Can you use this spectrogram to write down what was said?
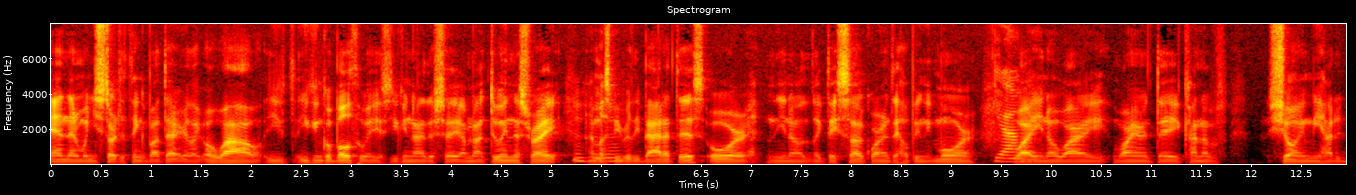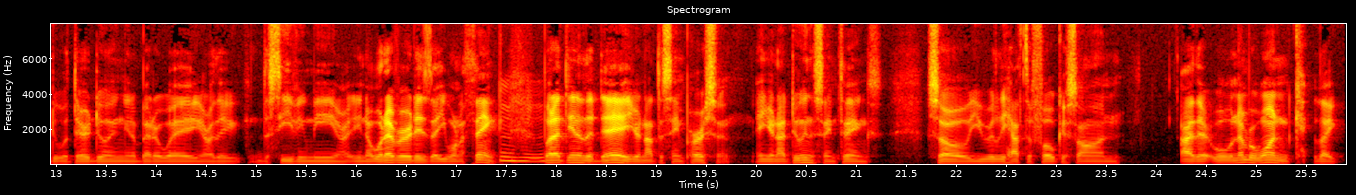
And then when you start to think about that, you're like, oh wow, you you can go both ways. You can either say I'm not doing this right, I must be mm-hmm. really bad at this, or you know, like they suck. Why aren't they helping me more? Yeah. Why you know why why aren't they kind of showing me how to do what they're doing in a better way? Are they deceiving me, or you know whatever it is that you want to think? Mm-hmm. But at the end of the day, you're not the same person, and you're not doing the same things. So you really have to focus on either well, number one, like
